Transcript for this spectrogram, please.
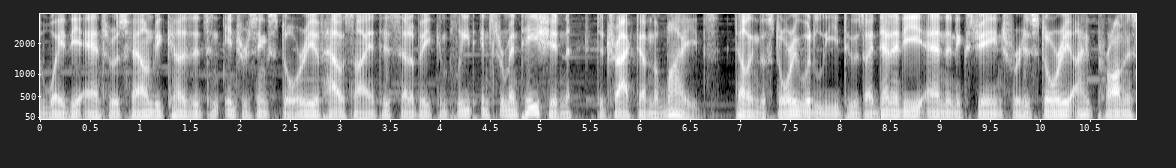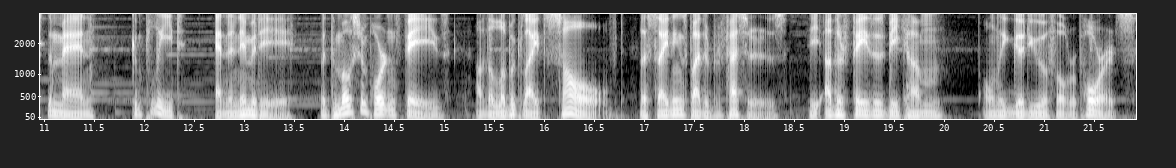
the way the answer was found because it's an interesting story of how scientists set up a complete instrumentation to track down the lights. Telling the story would lead to his identity, and in exchange for his story, I promised the man complete anonymity. With the most important phase of the Lubbock Lights solved, the sightings by the professors, the other phases become only good UFO reports.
